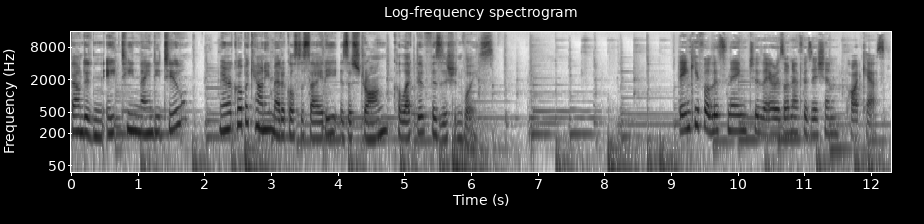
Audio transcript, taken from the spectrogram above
Founded in 1892, Maricopa County Medical Society is a strong collective physician voice. Thank you for listening to the Arizona Physician Podcast.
